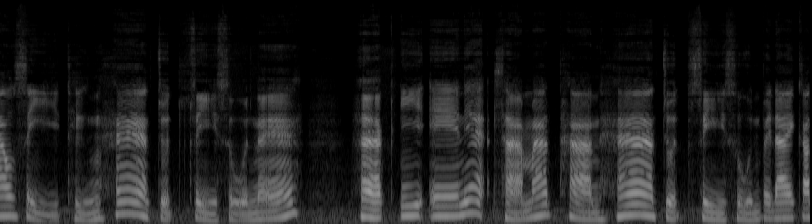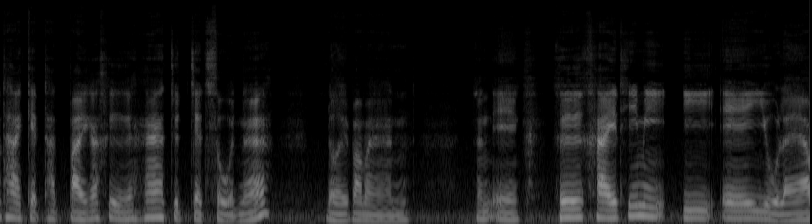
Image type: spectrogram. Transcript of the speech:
4.94 ถึง 5.40 นะ หาก EA เนี่ยสามารถผ่าน 5.40 ไปได้ก็ target ถัดไปก็คือ 5.70 นะ โดยประมาณ นั่นเอง คือใครที่มี EA อยู่แล้ว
